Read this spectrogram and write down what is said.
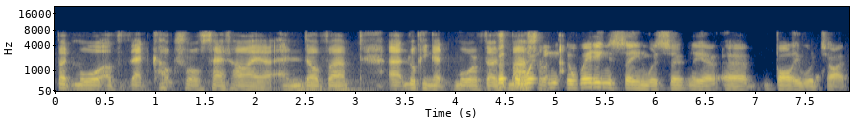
but more of that cultural satire and of uh, uh, looking at more of those but martial. The wedding, the wedding scene was certainly a, a Bollywood type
